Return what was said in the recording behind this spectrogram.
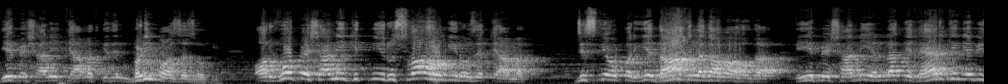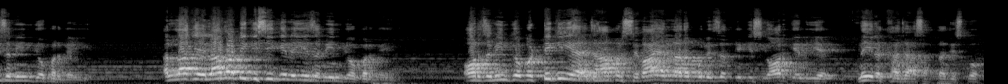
یہ پیشانی قیامت کے دن بڑی معزز ہوگی اور وہ پیشانی کتنی رسوا ہوگی روز قیامت، جس کے اوپر یہ داغ لگا ہوا ہوگا کہ یہ پیشانی اللہ کے غیر کے لیے بھی زمین کے اوپر گئی۔ اللہ کے علاوہ بھی کسی کے لیے یہ زمین کے اوپر گئی۔ اور زمین کے اوپر ٹکی ہے، جہاں پر سوائے اللہ رب العزت کے کسی اور کے لیے نہیں رکھا جا سکتا، جس کو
